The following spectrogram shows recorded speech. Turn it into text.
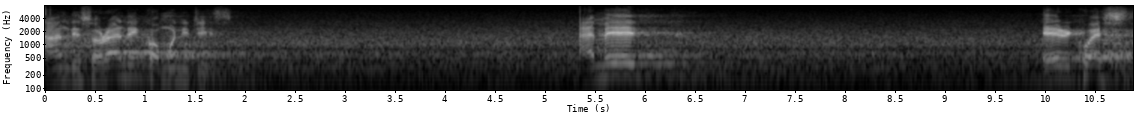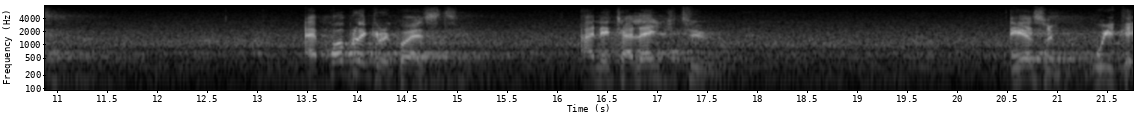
and the surrounding communities. I made a request, a public request, and a challenge to Nyesom Wike.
